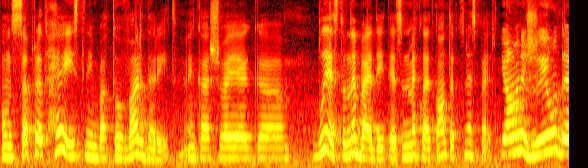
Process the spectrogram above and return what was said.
un es sapratu, hei, īstenībā to var darīt. Vienkārši vajag uh, bliest un nebaidīties un meklēt kontaktus un iespējas. Jānis Žilde,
